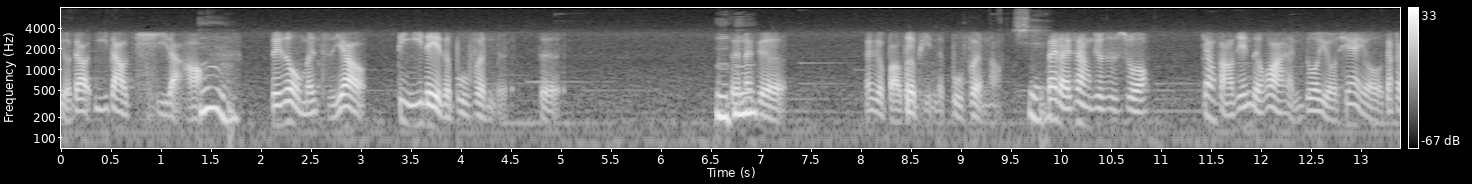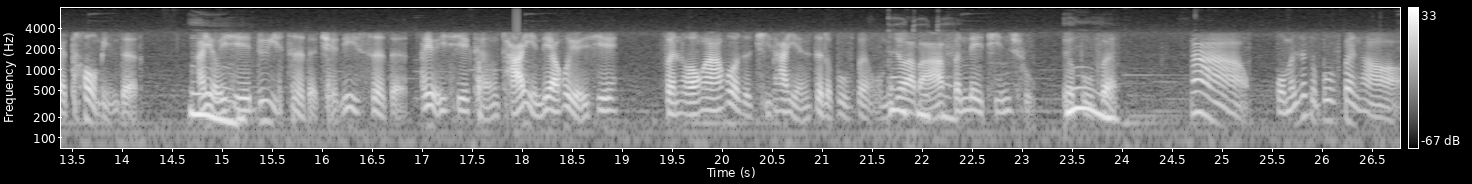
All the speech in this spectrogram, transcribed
有到一到七了哈。嗯，所以说我们只要第一类的部分的的的那个、嗯、那个保特瓶的部分哦，是。再来上就是说，像房间的话，很多有现在有大概透明的，还有一些绿色的、浅绿色的，还有一些可能茶饮料会有一些粉红啊或者其他颜色的部分，我们就要把它分类清楚。这个部分。嗯、那我们这个部分哦，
